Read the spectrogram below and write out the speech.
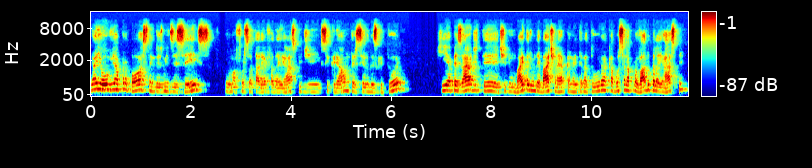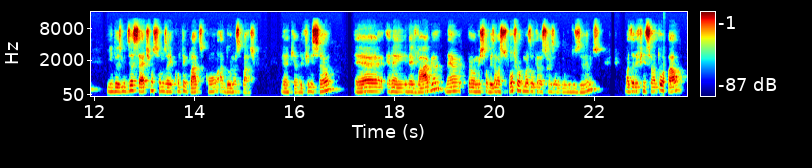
E aí houve a proposta em 2016, por uma força-tarefa da IASP, de se criar um terceiro descritor, que apesar de ter tido um baita de um debate na época na literatura, acabou sendo aprovado pela IASP E em 2017 nós fomos aí contemplados com a dor nas plásticas, né, que a definição é, é, é vaga, né, provavelmente talvez ela sofra algumas alterações ao longo dos anos, mas a definição atual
